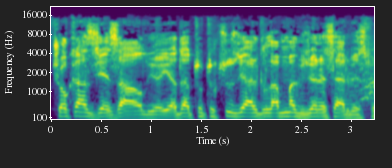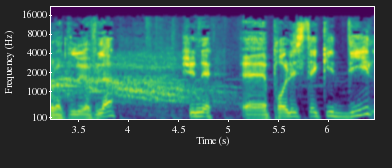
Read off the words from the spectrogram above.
çok az ceza alıyor ya da tutuksuz yargılanmak üzere serbest bırakılıyor filan. Şimdi e, polisteki değil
